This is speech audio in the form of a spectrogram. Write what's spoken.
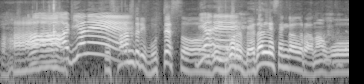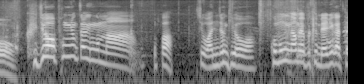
아, 아, 아, 미안해. 사람들이 못됐어. 미안해. 이거, 이거를 매달릴 생각을 안 하고. 그저 폭력적인 것만. 오빠 지금 완전 귀여워. 고목나무에 붙은 매미 같아.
